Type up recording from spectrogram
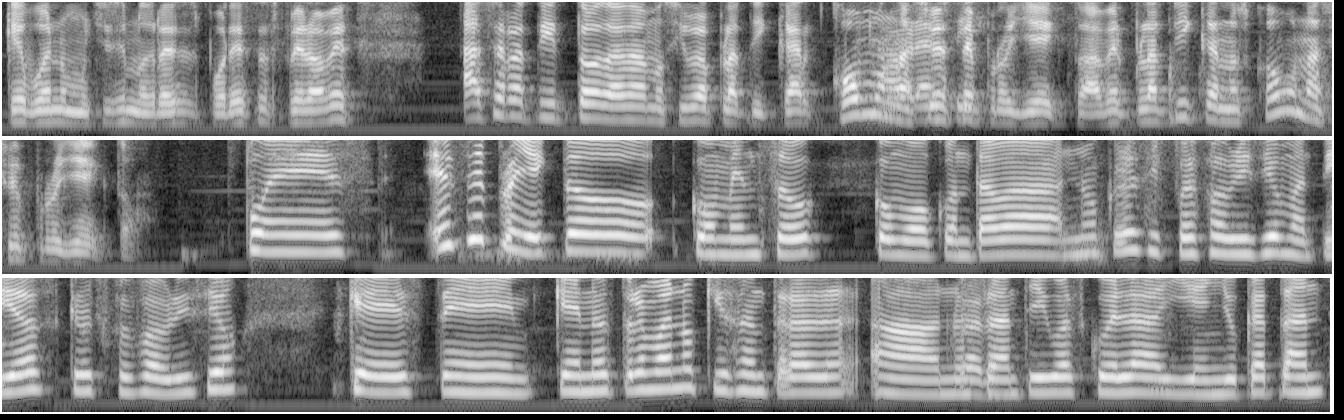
Qué bueno, muchísimas gracias por estas. Pero a ver, hace ratito Dana nos iba a platicar cómo Ahora nació sí. este proyecto. A ver, platícanos, ¿cómo nació el proyecto? Pues este proyecto comenzó, como contaba, no creo si fue Fabricio Matías, creo que fue Fabricio, que este, que nuestro hermano quiso entrar a nuestra Claro. antigua escuela y en Yucatán,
